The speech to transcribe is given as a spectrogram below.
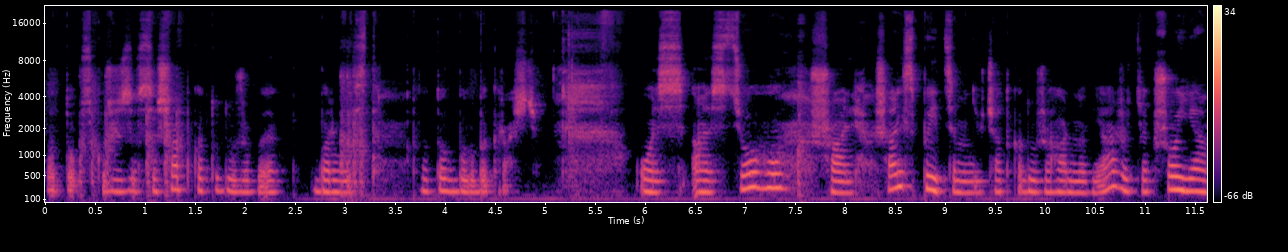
платок, скоріш за все, шапка тут дуже буде барвиста. Платок було би краще. Ось, а з цього шаль. Шаль спицями, дівчатка, дуже гарно в'яжуть. Якщо я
